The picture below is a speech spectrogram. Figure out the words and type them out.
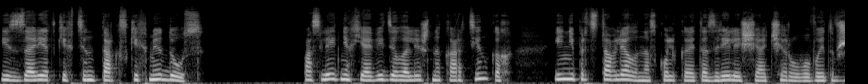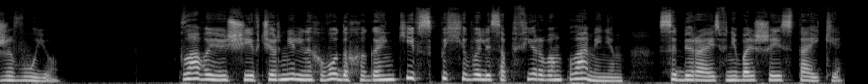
из-за редких тентаркских медуз. Последних я видела лишь на картинках и не представляла, насколько это зрелище очаровывает вживую. Плавающие в чернильных водах огоньки вспыхивали сапфировым пламенем, собираясь в небольшие стайки,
